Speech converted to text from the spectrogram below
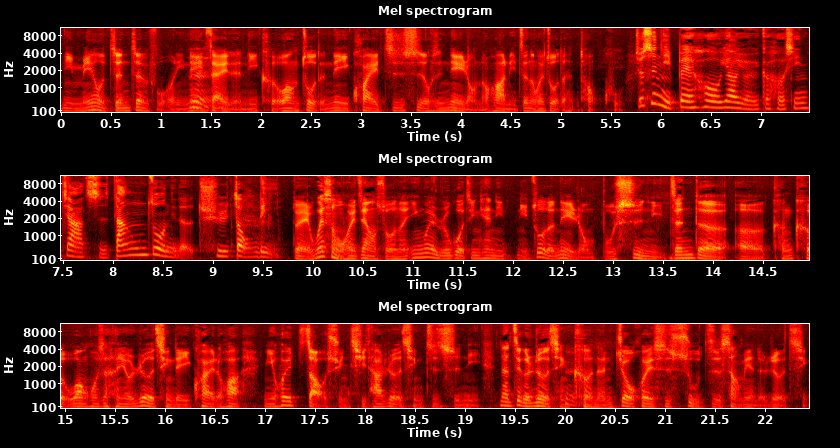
你没有真正符合你内在的、嗯、你渴望做的那一块知识或是内容的话，你真的会做的很痛苦。就是你背后要有一个核心价值，当做你的驱动力。对，为什么会这样说呢？因为如果今天你你做的内容不是你真的呃很渴望或是很有热情的一块的话，你会找寻其他热情支持你。那这个热情可能就会是数字上面的热情，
